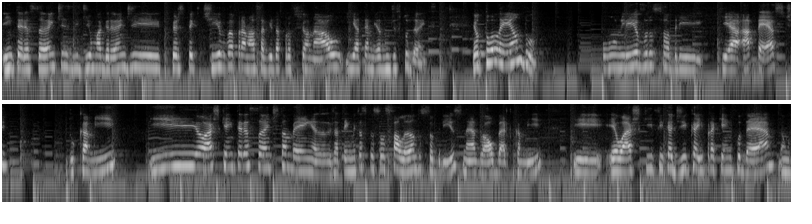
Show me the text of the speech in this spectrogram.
interessantes e de uma grande perspectiva para nossa vida profissional e até mesmo de estudantes. Eu estou lendo um livro sobre que é a peste do Camus e eu acho que é interessante também. Já tem muitas pessoas falando sobre isso, né, do Albert Camus. E eu acho que fica a dica aí para quem puder. É um,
